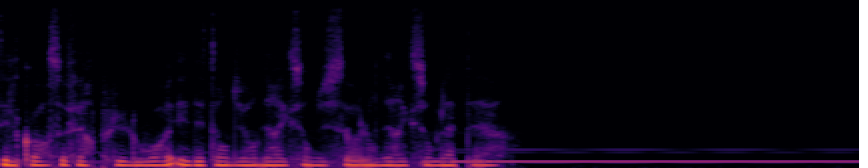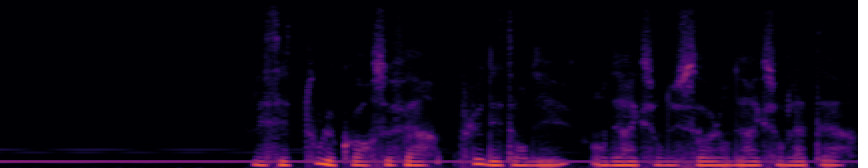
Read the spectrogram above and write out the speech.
Laissez le corps se faire plus lourd et détendu en direction du sol, en direction de la terre. Laissez tout le corps se faire plus détendu en direction du sol, en direction de la terre.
